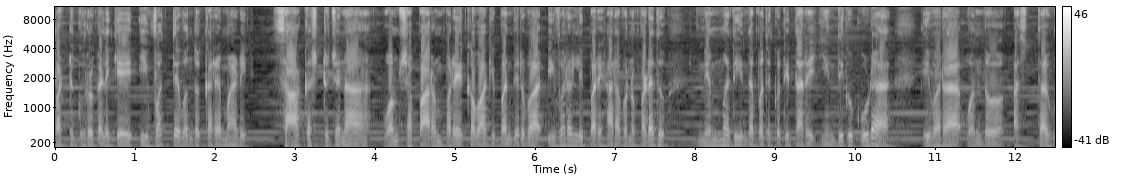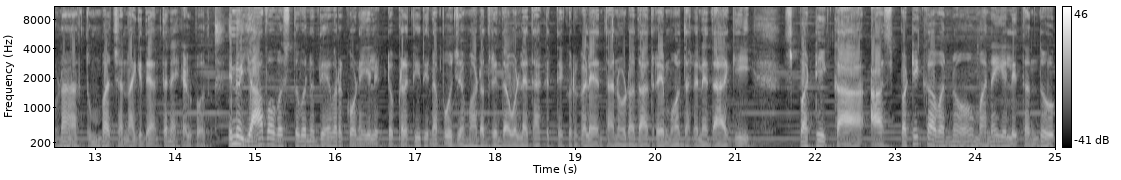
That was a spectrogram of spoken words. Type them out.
ಭಟ್ ಗುರುಗಳಿಗೆ ಇವತ್ತೇ ಒಂದು ಕರೆ ಮಾಡಿ ಸಾಕಷ್ಟು ಜನ ವಂಶ ಪಾರಂಪರಿಕವಾಗಿ ಬಂದಿರುವ ಇವರಲ್ಲಿ ಪರಿಹಾರವನ್ನು ಪಡೆದು ನೆಮ್ಮದಿಯಿಂದ ಬದುಕುತ್ತಿದ್ದಾರೆ. ಇಂದಿಗೂ ಕೂಡ ಇವರ ಒಂದು ಹಸ್ತಗುಣ ತುಂಬ ಚೆನ್ನಾಗಿದೆ ಅಂತಲೇ ಹೇಳ್ಬೋದು. ಇನ್ನು ಯಾವ ವಸ್ತುವನ್ನು ದೇವರ ಕೋಣೆಯಲ್ಲಿಟ್ಟು ಪ್ರತಿದಿನ ಪೂಜೆ ಮಾಡೋದ್ರಿಂದ ಒಳ್ಳೆಯದಾಗುತ್ತೆ ಗುರುಗಳೇ ಅಂತ ನೋಡೋದಾದರೆ ಮೊದಲನೇದಾಗಿ ಸ್ಫಟಿಕ. ಆ ಸ್ಫಟಿಕವನ್ನು ಮನೆಯಲ್ಲಿ ತಂದು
